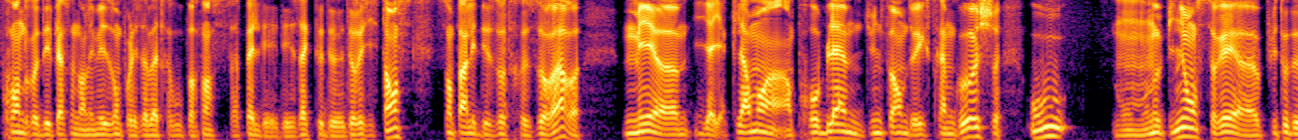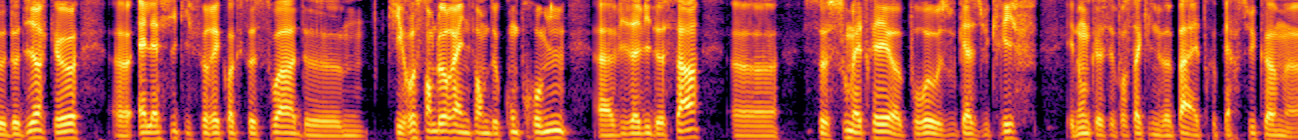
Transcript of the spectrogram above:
prendre des personnes dans les maisons pour les abattre à bout portant, ça s'appelle des, actes de résistance, sans parler des autres horreurs. Mais euh, il y, a- clairement un, problème d'une forme de l'extrême gauche où mon, opinion serait euh, plutôt de, dire que euh, LFI qui ferait quoi que ce soit qui ressemblerait à une forme de compromis vis-à-vis de ça se soumettrait pour eux aux oukas du CRIF. Et donc, c'est pour ça qu'ils ne veulent pas être perçus comme,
